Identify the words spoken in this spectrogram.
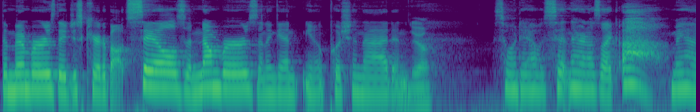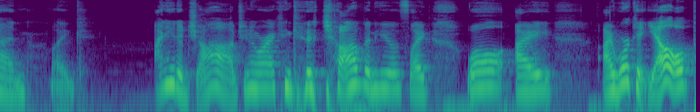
the members, they just cared about sales and numbers. And again, you know, pushing that. And Yeah. so one day I was sitting there and I was like, ah, man, like, I need a job. Do you know where I can get a job? And he was like, well, I, I work at Yelp.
